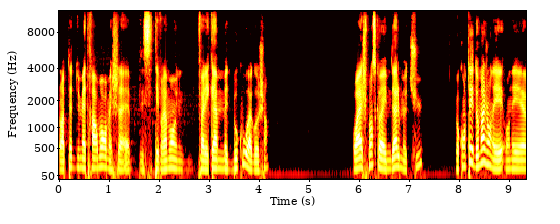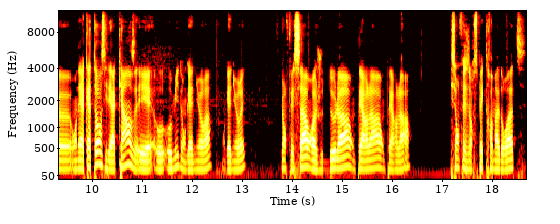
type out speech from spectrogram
J'aurais peut-être dû mettre Armor, mais c'était vraiment une... Fallait quand même mettre beaucoup à gauche. Hein. Ouais, je pense que Heimdall me tue. Faut compter, dommage, on est, on, est, on est à 14, il est à 15 et au, mid on gagnera. On gagnerait on fait ça, on rajoute deux là, on perd là, on perd là. Ici on fait leur spectrum à droite?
